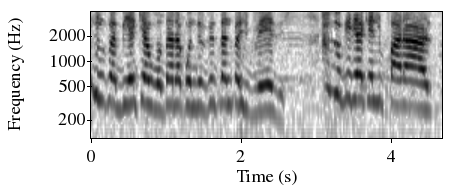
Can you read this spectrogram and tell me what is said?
Não sabia que ia voltar a acontecer tantas vezes. Eu só queria que ele parasse.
